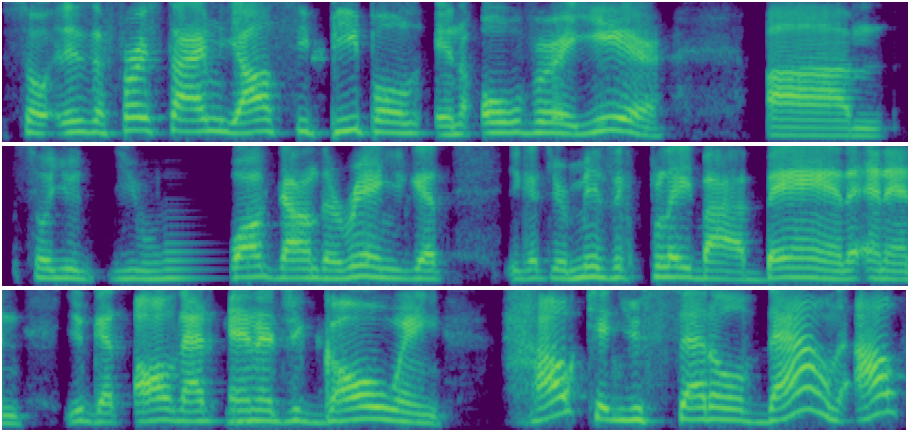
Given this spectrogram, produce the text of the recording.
so it is the first time y'all see people in over a year. Um so you you walk down the ring you get you get your music played by a band and then you get all that energy going. How can you settle down? Out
